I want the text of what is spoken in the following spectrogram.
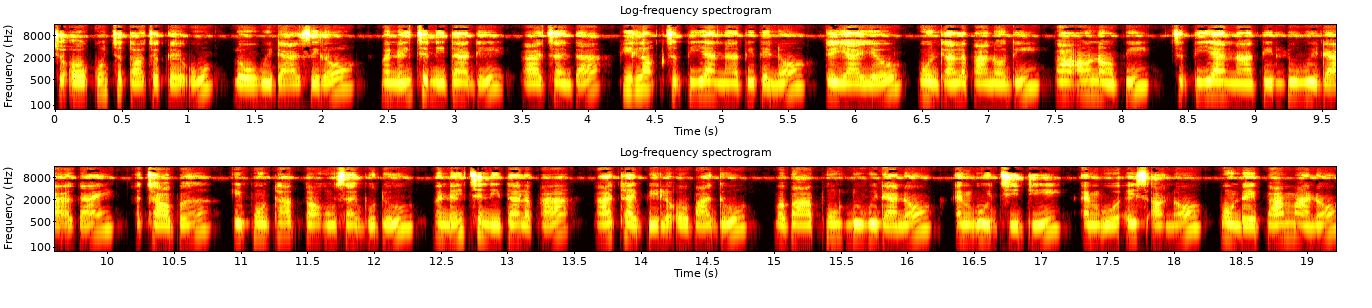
ကြောကုံချက်တော်ချက်တဲ့ဦးလိုဝိဒါစီလောမနိချနီတာတီဘာချန်တာဘီလောက်စတိယနာတိတဲ့နော်တရားယုံဝန်ထမ်းလဖာနော်တီဘာအောင်နောင်ပြီးစတိယနာတိလူဝိဒါအကိုင်အချောက်ပကိပွန်ထတောင်းဆိုင်ဘူးတူမနိချနီတာလဖာဘာထိုက်ပေးလောဘာတူမဘာဖုန်လူဝိဒါနော် MOGD MOSR နော်ပုံတိုင်ဘာမနော်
